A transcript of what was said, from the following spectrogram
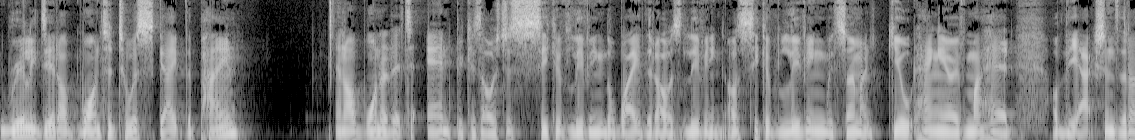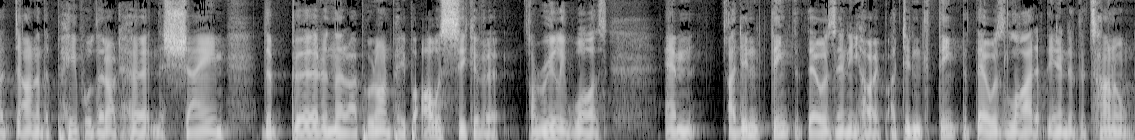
really did I wanted to escape the pain and I wanted it to end because I was just sick of living the way that I was living. I was sick of living with so much guilt hanging over my head of the actions that I'd done and the people that I'd hurt and the shame, the burden that I put on people. I was sick of it. I really was. And I didn't think that there was any hope. I didn't think that there was light at the end of the tunnel.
